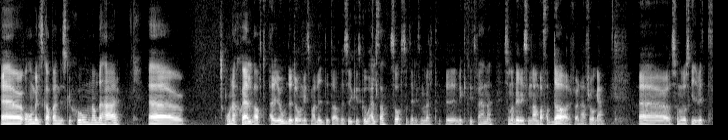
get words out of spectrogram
Eh, och hon vill skapa en diskussion om det här. Hon har själv haft perioder då hon liksom har lidit av psykisk ohälsa, så, så det är liksom väldigt eh, viktigt för henne. Så hon har blivit liksom en ambassadör för den här frågan. Eh, så hon har då skrivit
